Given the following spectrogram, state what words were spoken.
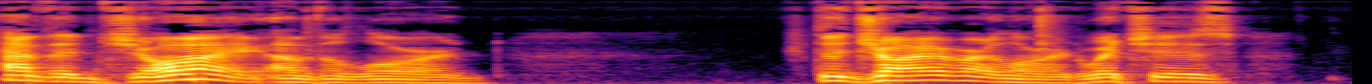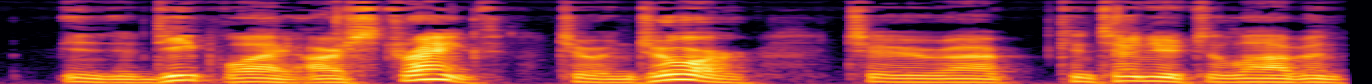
have the joy of the Lord, the joy of our Lord, which is in a deep way our strength to endure, to uh, continue to love. And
